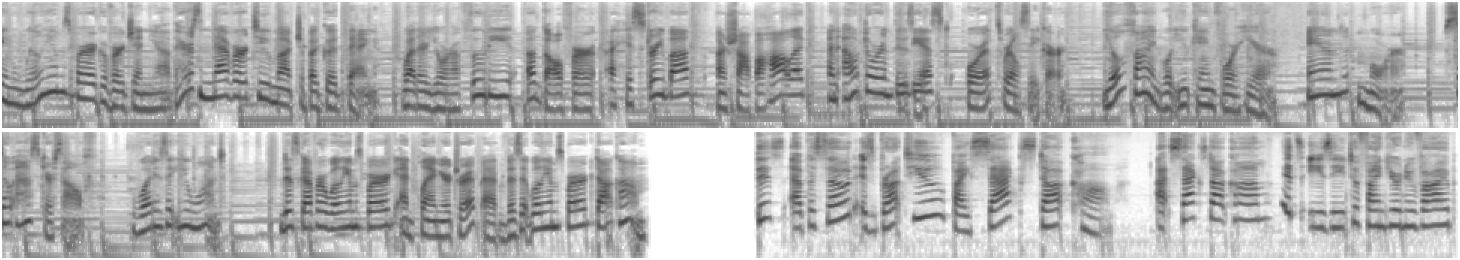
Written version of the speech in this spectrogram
In Williamsburg, Virginia, there's never too much of a good thing. Whether you're a foodie, a golfer, a history buff, a shopaholic, an outdoor enthusiast, or a thrill seeker, you'll find what you came for here and more. So ask yourself, what is it you want? Discover Williamsburg and plan your trip at visitwilliamsburg.com. This episode is brought to you by Saks.com. At Saks.com, it's easy to find your new vibe.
